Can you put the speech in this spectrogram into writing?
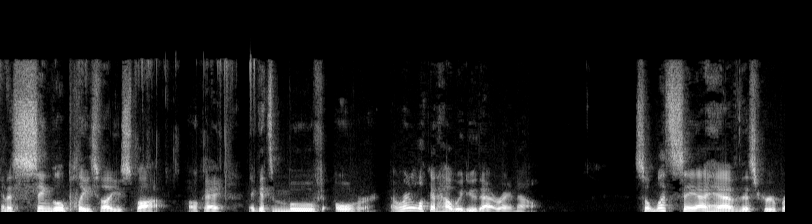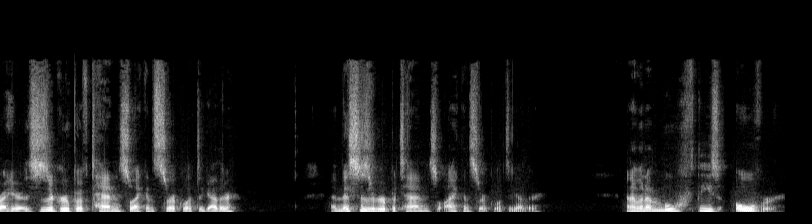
in a single place value spot. Okay. It gets moved over. And we're going to look at how we do that right now. So let's say I have this group right here. This is a group of 10, so I can circle it together. And this is a group of 10, so I can circle it together. And I'm going to move these over.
